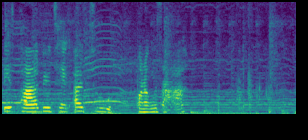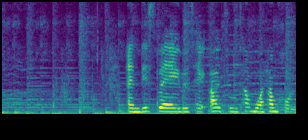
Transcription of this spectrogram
This part will take us to Honakusa. And this way will take us to Tamwa Tamkon.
